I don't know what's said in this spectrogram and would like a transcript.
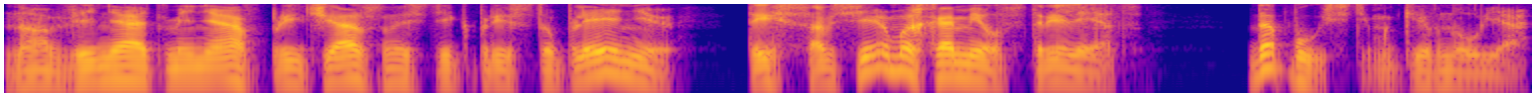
Но обвинять меня в причастности к преступлению ты совсем охамил, стрелец?» «Допустим», — кивнул я.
